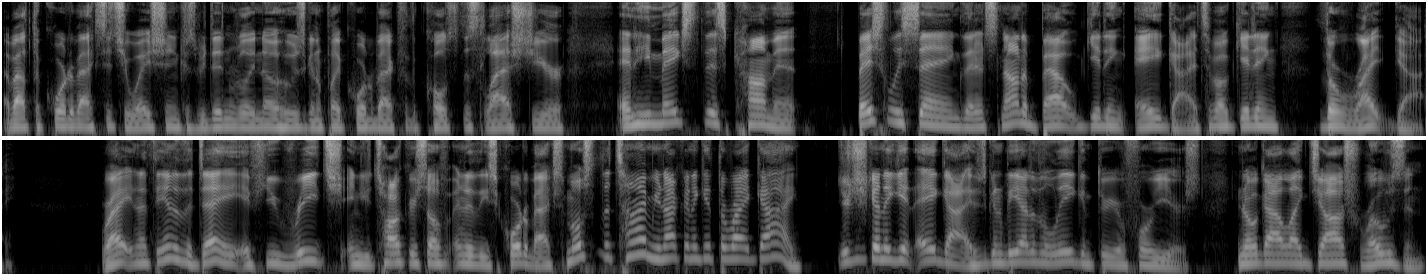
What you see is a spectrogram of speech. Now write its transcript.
about the quarterback situation because we didn't really know who was going to play quarterback for the Colts this last year. And he makes this comment basically saying that it's not about getting a guy, it's about getting the right guy right? And at the end of the day, if you reach and you talk yourself into these quarterbacks, most of the time you're not going to get the right guy. You're just going to get a guy who's going to be out of the league in three or four years. You know, a guy like Josh Rosen,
